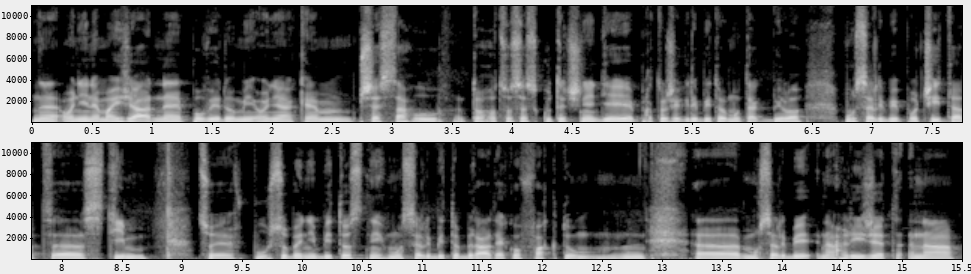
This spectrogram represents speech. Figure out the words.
ne, oni nemají žádné povědomí o nějakém přesahu toho, co se skutečně děje, protože kdyby tomu tak bylo, museli by počítat eh, s tím, co je v působení bytostných, museli by to brát jako faktum, mm, eh, museli by nahlížet na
